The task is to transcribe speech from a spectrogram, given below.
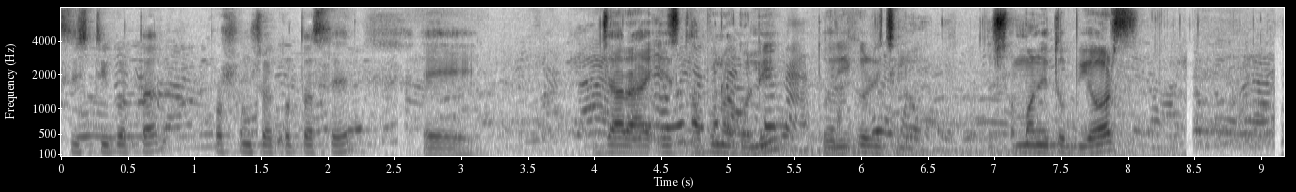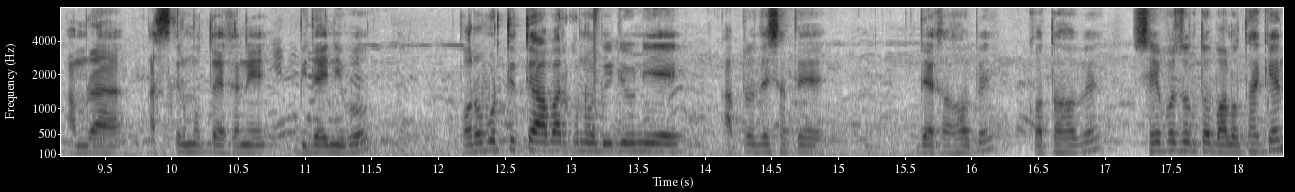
সৃষ্টিকর্তার, প্রশংসা করতেছে এই যারা এই স্থাপনাগুলি তৈরি করেছিল। সম্মানিত বিয়ার্স আমরা আজকের মতো এখানে বিদায় নিব। পরবর্তীতে আবার কোনো ভিডিও নিয়ে আপনাদের সাথে দেখা হবে, কথা হবে। সেই পর্যন্ত ভালো থাকেন।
